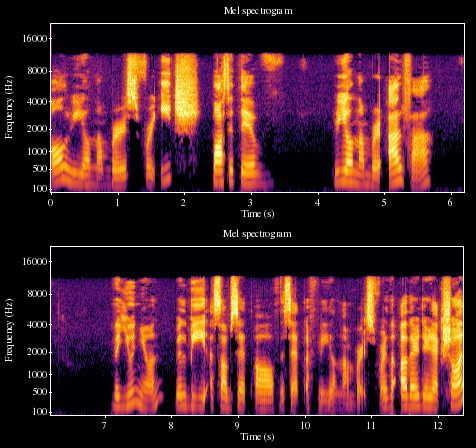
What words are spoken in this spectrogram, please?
all real numbers for each positive real number alpha, the union will be a subset of the set of real numbers. For the other direction,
